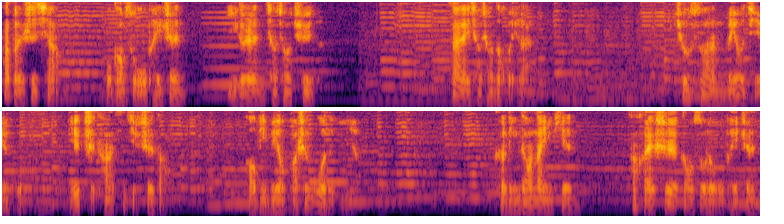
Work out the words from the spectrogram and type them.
他本是想不告诉吴佩珍，一个人悄悄去的，再悄悄的回来。就算没有结果，也只他自己知道，好比没有发生过的一样。可临到那一天，他还是告诉了吴佩珍。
